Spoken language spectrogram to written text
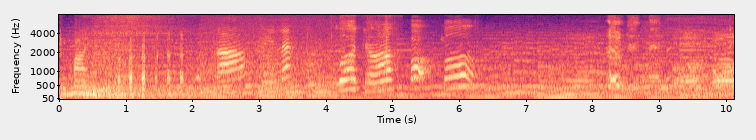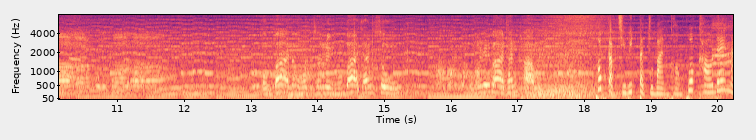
หรือไม่สามสี่และพ่อจ๋าพ่อพ่อ ผมบ้าต้องหกสลึงผมบ้าชั้นสูง ผมไม่ได้บ้าชั้นต่ำพบกับชีวิตปัจจุบันของพวกเขาได้ใน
